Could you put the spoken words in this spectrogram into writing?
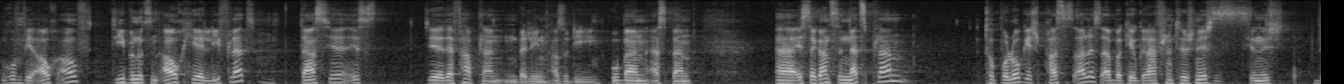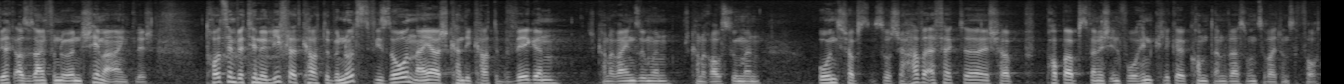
rufen wir auch auf. Die benutzen auch hier Leaflet. Das hier ist der, der Fahrplan in Berlin, also die U-Bahn, S-Bahn. Äh, ist der ganze Netzplan. Topologisch passt es alles, aber geografisch natürlich nicht. Es ist hier nicht wirkt, also einfach nur ein Schema eigentlich. Trotzdem wird hier eine Leaflet-Karte benutzt. Wieso? Naja, ich kann die Karte bewegen, ich kann reinzoomen, ich kann rauszoomen und ich habe solche Hover-Effekte, ich habe Pop-ups, wenn ich irgendwo hinklicke, kommt dann was und so weiter und so fort.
